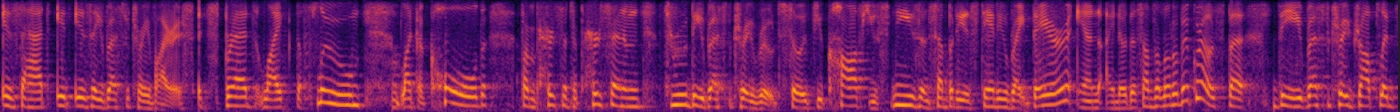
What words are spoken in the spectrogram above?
is that it is a respiratory virus. It spread like the flu, like a cold, from person to person through the respiratory route. So if you cough, you sneeze, and somebody is standing right there, and I know this sounds a little bit gross, but the respiratory droplets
